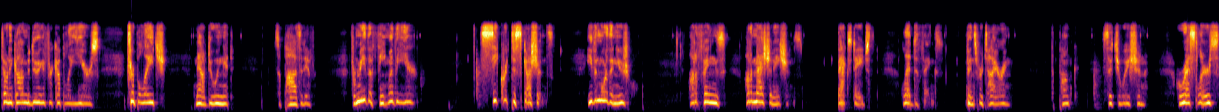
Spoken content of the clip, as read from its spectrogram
Tony Khan been doing it for a couple of years. Triple H now doing it. It's a positive. For me, the theme of the year secret discussions, even more than usual. A lot of things, a lot of machinations backstage led to things. Vince retiring, the punk situation, wrestlers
